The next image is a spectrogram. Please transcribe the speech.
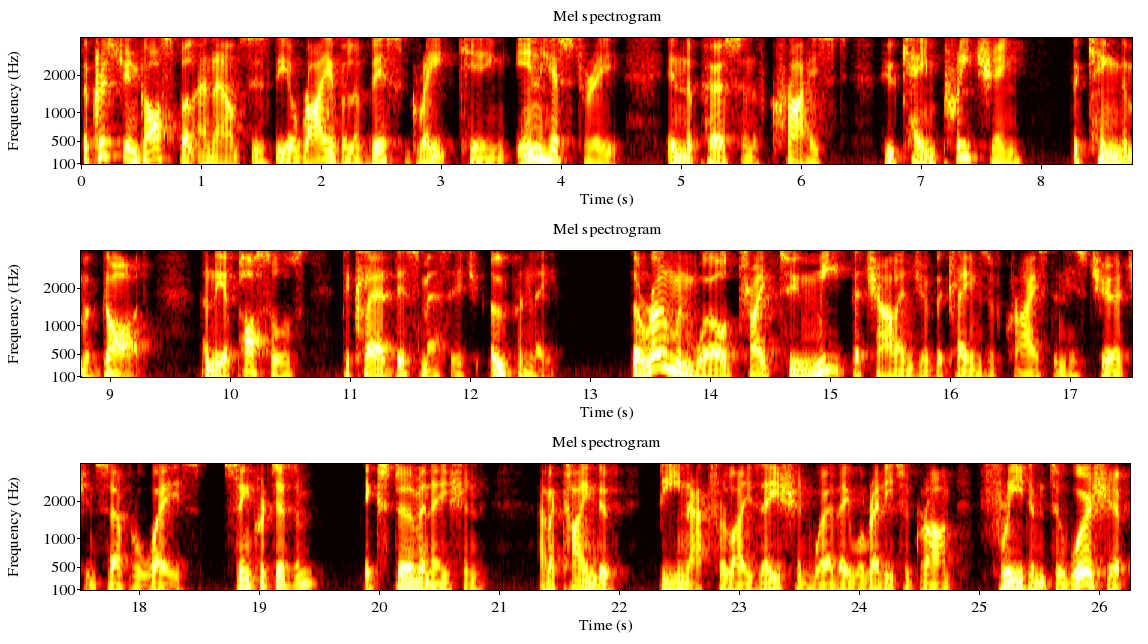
The Christian gospel announces the arrival of this great king in history in the person of Christ, who came preaching the kingdom of God, and the apostles declared this message openly. The Roman world tried to meet the challenge of the claims of Christ and his church in several ways syncretism, extermination, and a kind of denaturalization where they were ready to grant freedom to worship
